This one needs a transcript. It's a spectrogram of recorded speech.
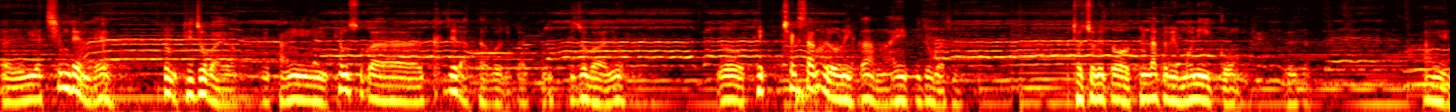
어, 여기가 침대인데, 좀 비좁아요. 이 방이 평수가 크질 않다 보니까 좀 비좁아가지고, 요 테- 책상을 놓으니까 많이 비좁아져. 저쪽에 또 들락거리는 문이 있고, 그래서, 방에,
